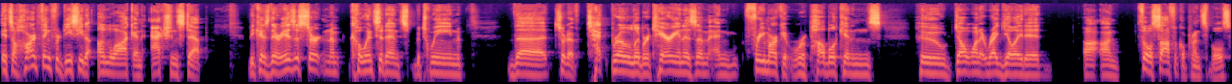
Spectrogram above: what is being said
It's a hard thing for DC to unlock an action step because there is a certain coincidence between the sort of tech bro libertarianism and free market Republicans who don't want it regulated uh, on philosophical principles.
